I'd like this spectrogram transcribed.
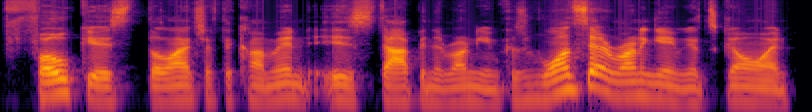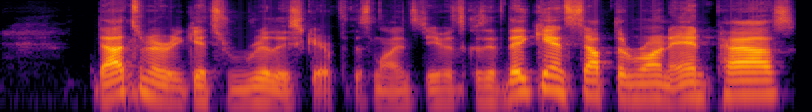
focus the Lions have to come in is stopping the run game because once that running game gets going, that's when it gets really scary for this Lions defense. Because if they can't stop the run and pass,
